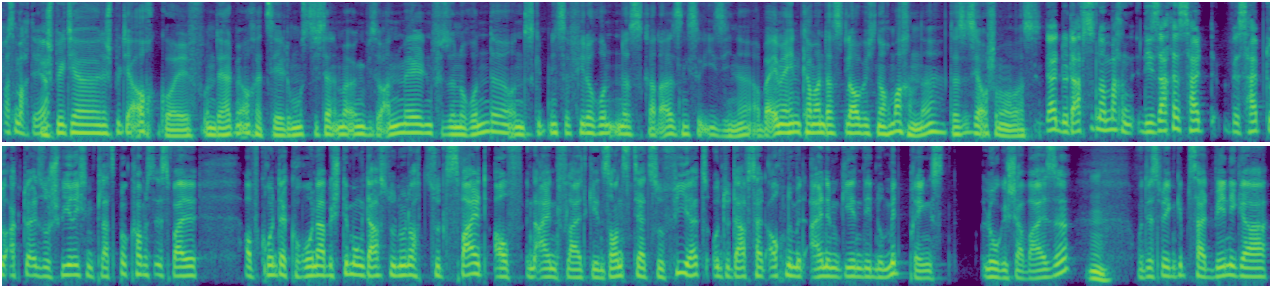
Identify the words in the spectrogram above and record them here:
Was macht Der der? spielt ja, der spielt ja auch Golf und der hat mir auch erzählt, du musst dich dann immer irgendwie so anmelden für so eine Runde und es gibt nicht so viele Runden, das ist gerade alles nicht so easy, ne? Aber immerhin kann man das, glaube ich, noch machen, ne? Das ist ja auch schon mal was. Ja, du darfst es noch machen. Die Sache ist halt, weshalb du aktuell so schwierig einen Platz bekommst, ist, weil aufgrund der Corona-Bestimmung darfst du nur noch zu zweit auf in einen Flight gehen, sonst ja zu viert und du darfst halt auch nur mit einem gehen, den du mitbringst, logischerweise. Und deswegen gibt's halt weniger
